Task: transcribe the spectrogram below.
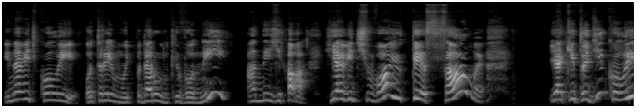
І навіть коли отримують подарунки вони, а не я, я відчуваю те саме, як і тоді, коли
